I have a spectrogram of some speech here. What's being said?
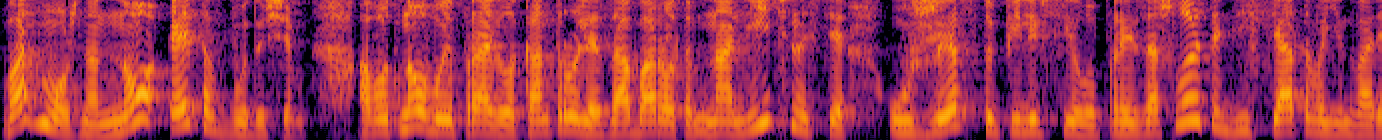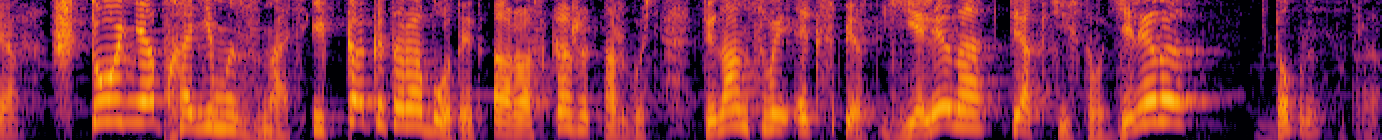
Возможно, но это в будущем. А вот новые правила контроля за оборотом наличности уже вступили в силу. Произошло это 10 января. Что необходимо знать и как это работает, расскажет наш гость. Финансовый эксперт Елена Феоктистова. Елена, доброе утро.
